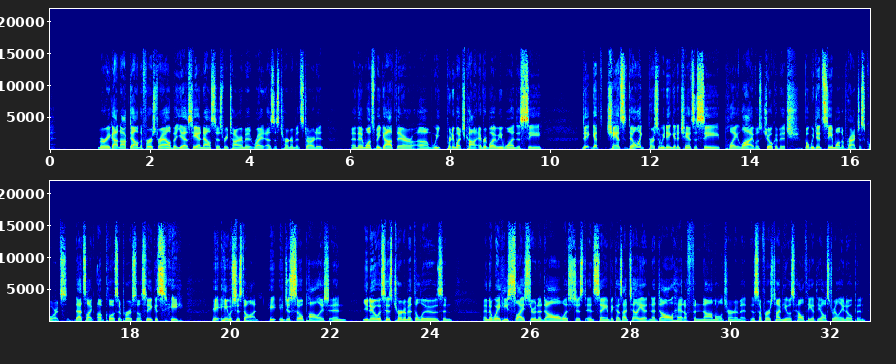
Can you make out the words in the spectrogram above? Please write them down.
Murray got knocked out in the first round, but yes, he announced his retirement right as his tournament started. And then once we got there, um, we pretty much caught everybody we wanted to see. Didn't get the chance. The only person we didn't get a chance to see play live was Djokovic, but we did see him on the practice courts. That's like up close and personal, so you could see he, he was just on. He he just so polished, and you knew it was his tournament to lose, and and the way he sliced through Nadal was just insane because I tell you, Nadal had a phenomenal tournament. This is the first time he was healthy at the Australian Open.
